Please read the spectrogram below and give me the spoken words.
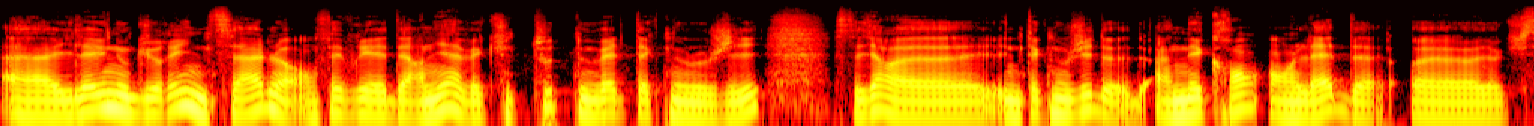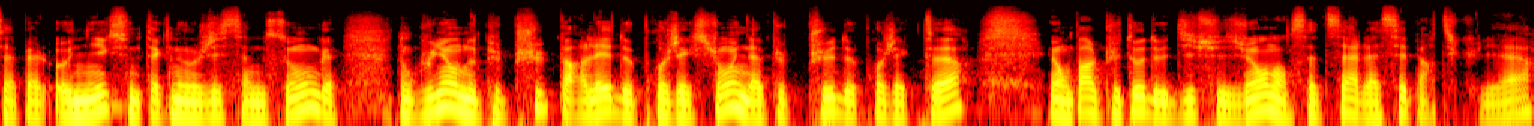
il a inauguré une salle en février dernier avec une toute nouvelle technologie, c'est-à-dire une technologie, de, un écran en LED qui s'appelle Onyx, une technologie Samsung. Donc oui, on ne peut plus parler de projection, il n'y a plus, plus de projecteurs et on parle plutôt de diffusion dans cette salle assez particulière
